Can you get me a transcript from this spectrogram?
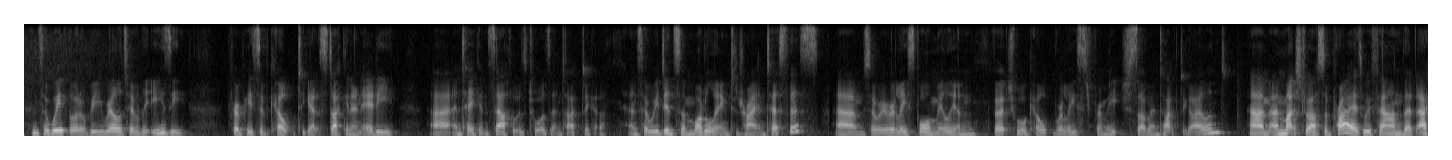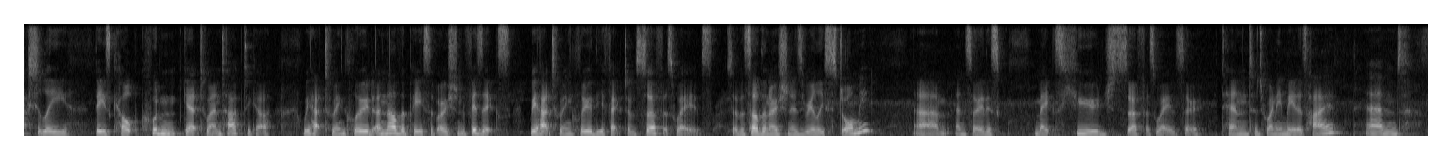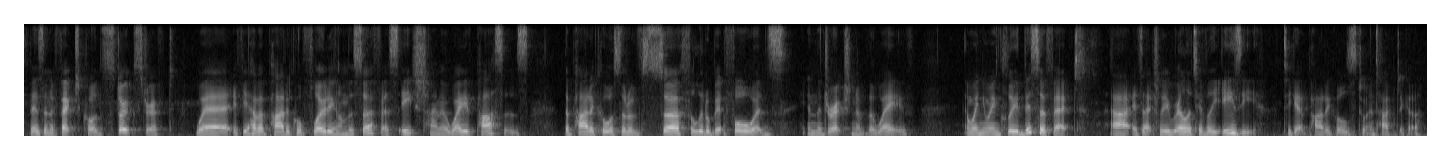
And so we thought it would be relatively easy for a piece of kelp to get stuck in an eddy uh, and taken southwards towards Antarctica. And so we did some modelling to try and test this. Um, so we released 4 million virtual kelp released from each sub-Antarctic island. Um, and much to our surprise, we found that actually these kelp couldn't get to Antarctica. We had to include another piece of ocean physics. We had to include the effect of surface waves. So the Southern Ocean is really stormy, um, and so this makes huge surface waves, so 10 to 20 metres high. And there's an effect called Stokes drift, where if you have a particle floating on the surface, each time a wave passes, the particle will sort of surf a little bit forwards in the direction of the wave. And when you include this effect, uh, it's actually relatively easy to get particles to Antarctica.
